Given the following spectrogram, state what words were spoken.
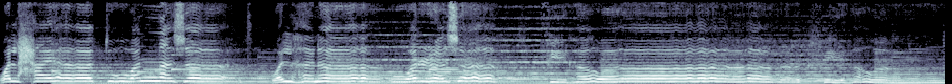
والحياة والنجاة والهناء والرجاء في هواك في هواك.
